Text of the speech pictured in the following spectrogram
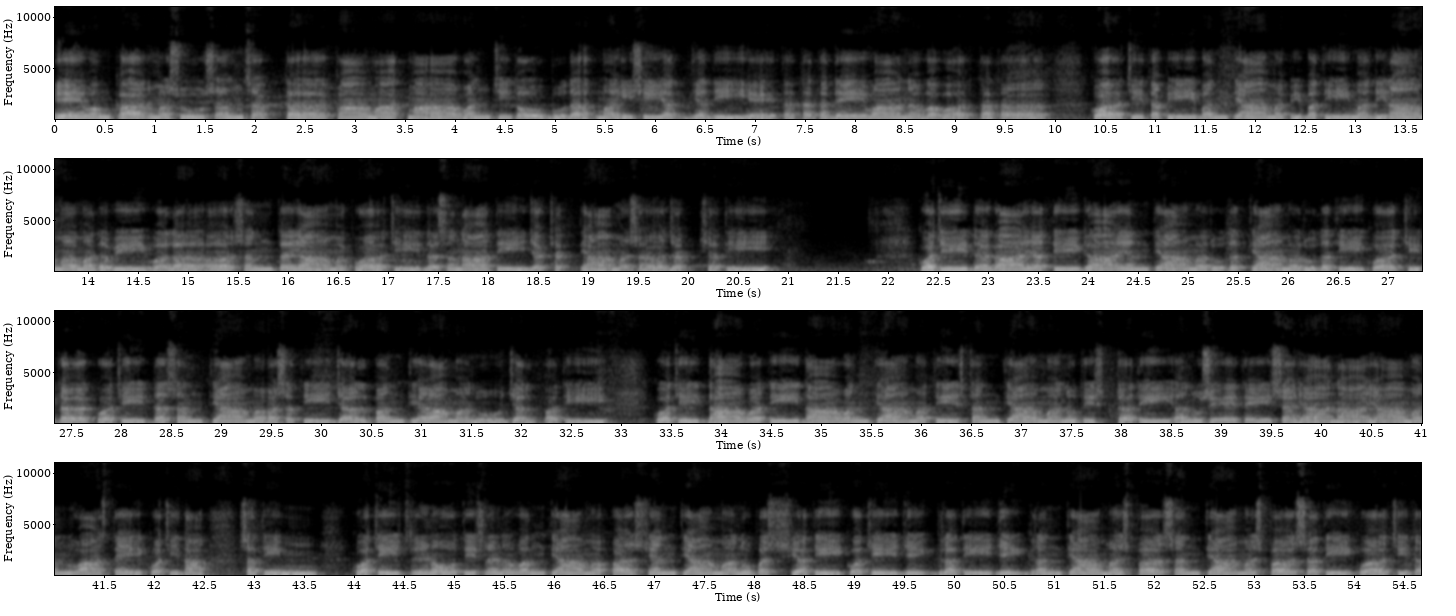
एवं कर्मसु संसक्तः कामात्मा वञ्चितो बुधः महिषि यद्यदीयेत ततदेवानववर्तत। क्वचिदपि पिबति मदिरां मदविवलसन्तयां क्वचिदशनाति जक्षत्यां सह जक्षति क्वचिद् गायति गायन्त्यां रुदत्यां रुदति क्वचित् क्वचिदसन्त्यां हसति जल्पन्त्यामनुजल्पति क्वचिद्धावति धावन्त्यामतिष्ठन्त्यामनुतिष्ठति अनुशेते शयानायामन्वास्ते क्वचिदा सतीम् क्वचि शृणोति शृण्वन्त्यां पश्यन्त्यामनुपश्यति क्वचि जिघ्रति जिघ्रन्त्यां स्पशन्त्यां स्पशति क्वचित्।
